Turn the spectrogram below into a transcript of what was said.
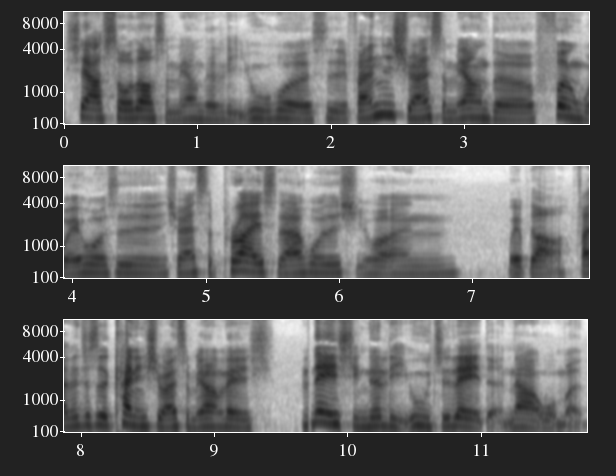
下收到什么样的礼物，或者是反正你喜欢什么样的氛围，或者是你喜欢 surprise 啊，或者喜欢我也不知道，反正就是看你喜欢什么样类型类型的礼物之类的。那我们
